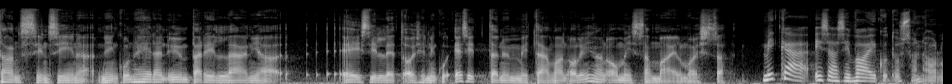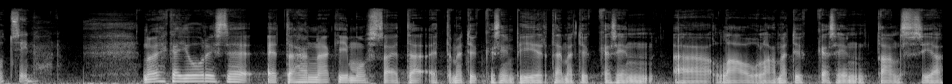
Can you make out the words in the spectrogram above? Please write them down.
tanssin siinä niin kuin heidän ympärillään ja ei sille, että olisin niin kuin esittänyt mitään, vaan olin ihan omissa maailmoissa. Mikä isäsi vaikutus on ollut sinuun? No ehkä juuri se, että hän näki mussa, että, että mä tykkäsin piirtää, mä tykkäsin ää, laulaa, mä tykkäsin tanssia.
